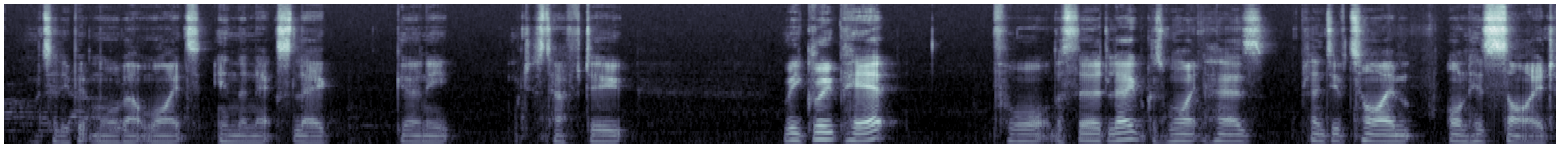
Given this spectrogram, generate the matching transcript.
I'll tell you a bit more about White in the next leg. Gurney will just have to regroup here for the third leg because White has plenty of time on his side.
